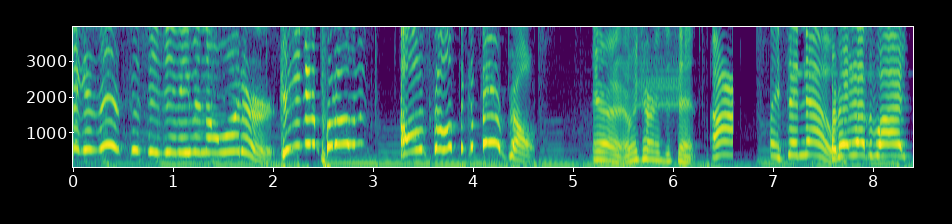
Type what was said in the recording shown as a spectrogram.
heck is this? This isn't even the order. Cause you didn't put all of it, all of it fell off the conveyor belt. Here, let me turn this in. Ah, they said no. I made another one.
